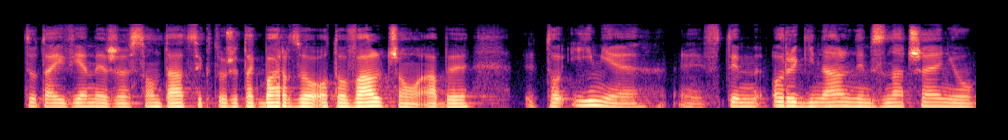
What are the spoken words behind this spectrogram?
tutaj wiemy, że są tacy, którzy tak bardzo o to walczą, aby to imię w tym oryginalnym znaczeniu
